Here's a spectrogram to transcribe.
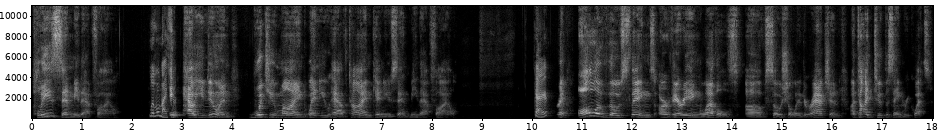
Please send me that file. Little nicer. Hey, how you doing? Would you mind when you have time? Can you send me that file? Okay. Right. All of those things are varying levels of social interaction uh, tied to the same request.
